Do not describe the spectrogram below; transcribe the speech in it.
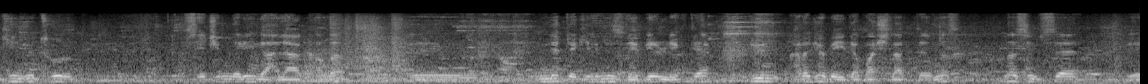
ikinci tur seçimleriyle alakalı e, milletvekilimizle birlikte dün Karacabey'de başlattığımız nasipse e,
